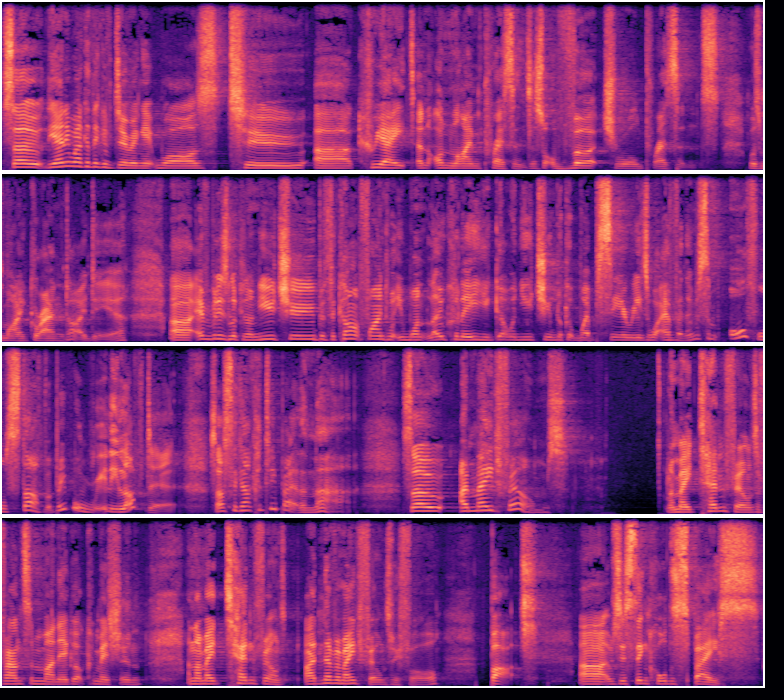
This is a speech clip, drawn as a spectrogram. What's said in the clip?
So the only way I could think of doing it was to uh, create an online presence, a sort of virtual presence, was my grand idea. Uh, everybody's looking on YouTube. If they can't find what you want locally, you go on YouTube, look at web series, whatever. There was some awful stuff, but people really loved it. So I was thinking I could do better than that. So I made films. I made 10 films. I found some money, I got commission, and I made 10 films. I'd never made films before, but uh, it was this thing called The Space.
